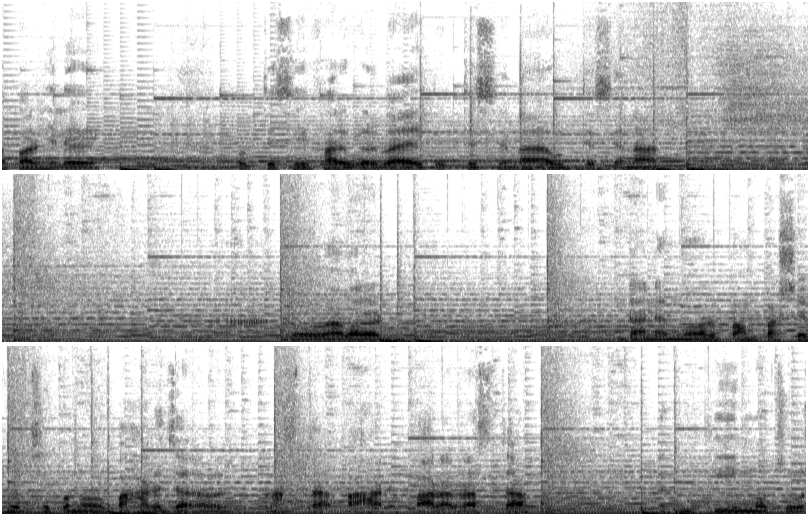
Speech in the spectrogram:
আপার হেলে উঠতেছি, ফারুকের বাইক উঠতেছে না উঠতেছে না। তো আবার ডানে মোড়, বাম পাশে হচ্ছে কোনো পাহাড়ে যা- রাস্তা, পাহাড়ে পাড়ার রাস্তা। এখন কি মোচর?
